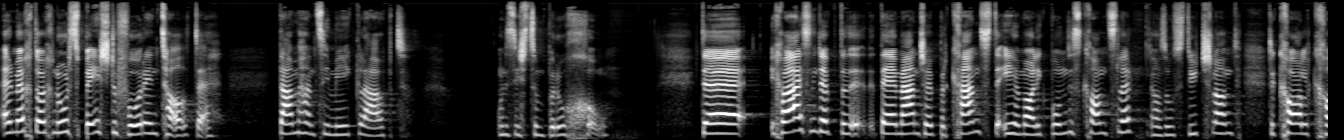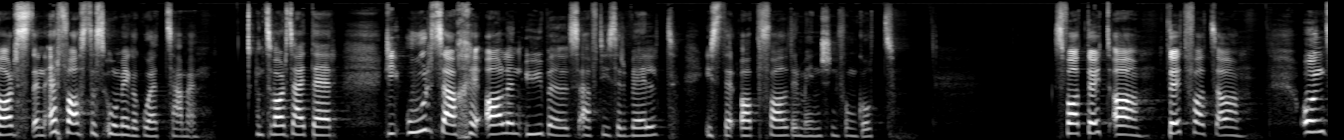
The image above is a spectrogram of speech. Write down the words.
er möchte euch nur das Beste vorenthalten. Dem haben sie mehr geglaubt. Und es ist zum Bruch gekommen. Der ich weiß nicht, ob der Mensch jemand kennt, der ehemalige Bundeskanzler, also aus Deutschland, der Karl Karsten. Er fasst das auch mega gut zusammen. Und zwar sagt er, die Ursache allen Übels auf dieser Welt ist der Abfall der Menschen von Gott. Es fängt dort an. Dort fängt es an. Und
